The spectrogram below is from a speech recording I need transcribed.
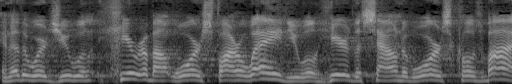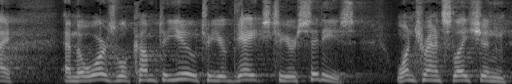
In other words, you will hear about wars far away, and you will hear the sound of wars close by, and the wars will come to you, to your gates, to your cities. One translation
